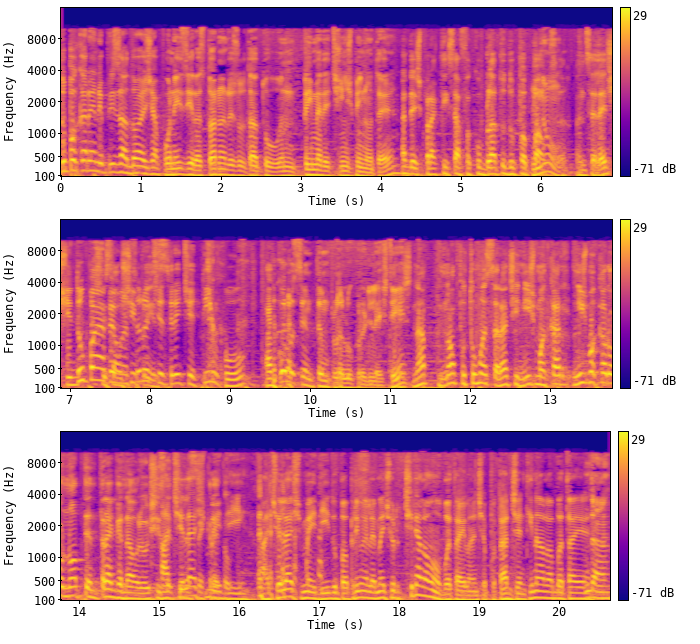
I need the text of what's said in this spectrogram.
După care în repriza a doua japonezii răstoarnă rezultatul în primele 5 minute. A, deci, practic, s-a făcut blatul după pauză. Nu. Înțelegi? Și după aia, și pe s-au și măsură prins. ce trece timpul, acolo se întâmplă lucrurile, știi? Deci n-a, n-au putut, mă, săracii, nici măcar, nici măcar o noapte întreagă n-au reușit să țină Aceleași secretul. medii, aceleași medii după primele meciuri. Cine a luat o bătaie la început? Argentina a luat bătaie? Da.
